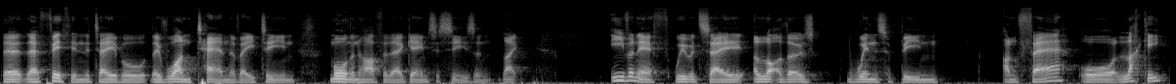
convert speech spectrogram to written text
They're they're fifth in the table. They've won 10 of 18, more than half of their games this season. Like even if we would say a lot of those wins have been unfair or lucky,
